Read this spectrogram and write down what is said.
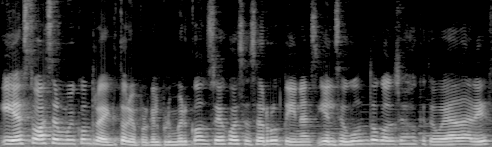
y esto va a ser muy contradictorio porque el primer consejo es hacer rutinas y el segundo consejo que te voy a dar es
